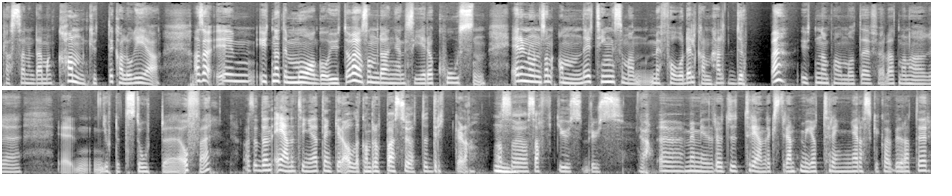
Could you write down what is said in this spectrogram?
plassene der man kan kutte kalorier. Altså, um, uten at det må gå utover, som Daniel sier, da, kosen. Er det noen sånn andre ting som man med fordel kan helt droppe, uten å på en måte føle at man har eh, eh, gjort et stort eh, offer? Altså, den ene tingen jeg tenker alle kan droppe, er søte drikker. da. Mm. Altså saft, juice, brus. Ja. Uh, med mindre du trener ekstremt mye og trenger raske karbohydrater,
